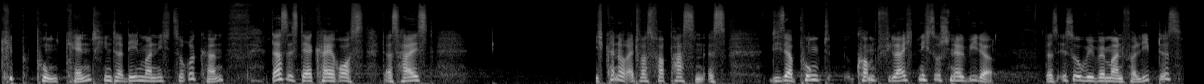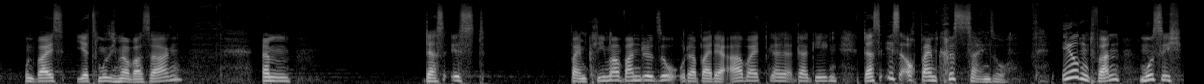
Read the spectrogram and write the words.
Kipppunkt kennt, hinter den man nicht zurück kann. Das ist der Kairos. Das heißt, ich kann auch etwas verpassen. Es, dieser Punkt kommt vielleicht nicht so schnell wieder. Das ist so, wie wenn man verliebt ist und weiß, jetzt muss ich mal was sagen. Ähm, das ist beim Klimawandel so oder bei der Arbeit dagegen. Das ist auch beim Christsein so. Irgendwann muss ich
